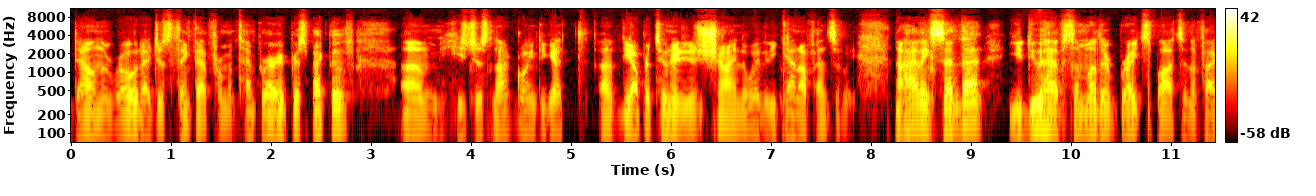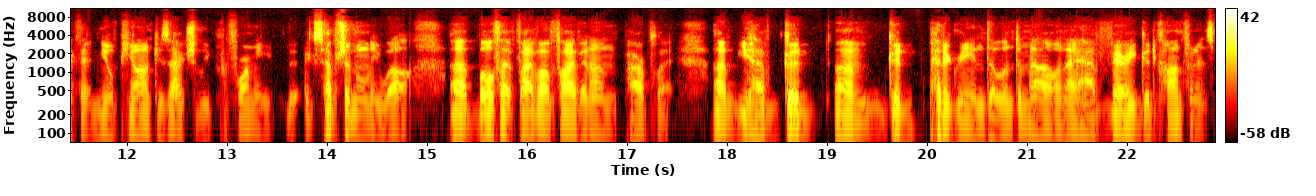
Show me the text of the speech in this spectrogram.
down the road. I just think that from a temporary perspective, um, he's just not going to get uh, the opportunity to shine the way that he can offensively. Now, having said that, you do have some other bright spots in the fact that Neal Pionk is actually performing exceptionally well, uh, both at five on five and on power play. Um, you have good um, good pedigree in Dylan DeMello, and I have very good confidence.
